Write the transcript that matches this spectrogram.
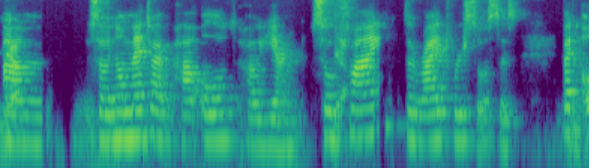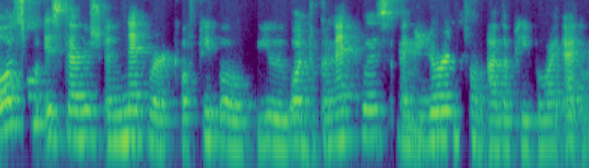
Yeah. Um, so no matter how old, how young. So yeah. find the right resources but mm. also establish a network of people you want to connect with and mm. learn from other people. I, I,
